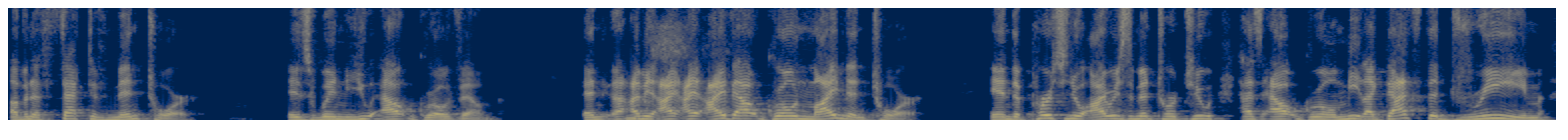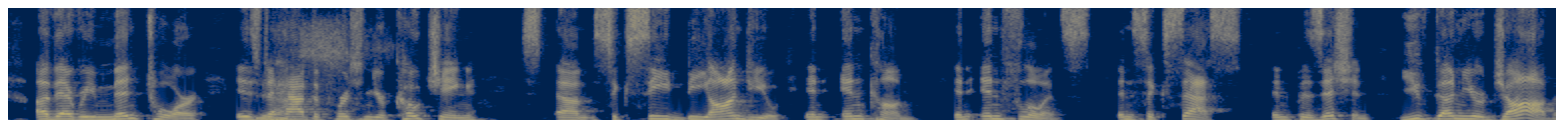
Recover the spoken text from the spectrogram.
of an effective mentor is when you outgrow them. And yes. I mean, I, I I've outgrown my mentor and the person who I was a mentor to has outgrown me. Like that's the dream of every mentor is yes. to have the person you're coaching um, succeed beyond you in income, in influence, in success, in position. You've done your job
